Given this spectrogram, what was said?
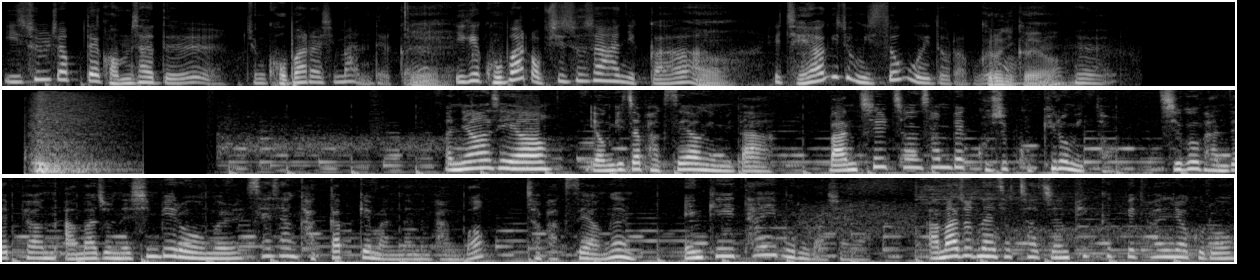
이 술접대 검사들 좀 고발하시면 안 될까요? 예. 이게 고발 없이 수사하니까 어. 이 제약이 좀 있어 보이더라고요. 그러니까요. 예. 안녕하세요. 연기자 박세영입니다. 17,399km. 지구 반대편 아마존의 신비로움을 세상 가깝게 만나는 방법? 저 박세영은 NK 타이보를 마셔요. 아마존에서 찾은 핑크빛 활력으로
